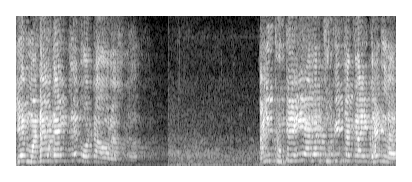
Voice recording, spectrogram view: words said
जे मनात आहे तेच ओटावर असत आणि कुठेही अगर चुकीचं काही घडलं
